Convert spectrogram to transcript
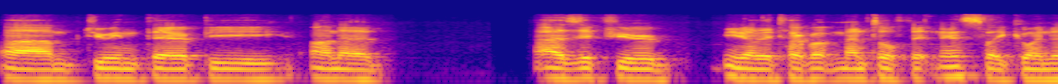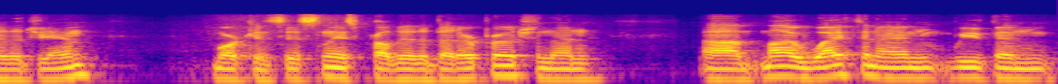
um, doing therapy on a as if you're you know they talk about mental fitness like going to the gym more consistently is probably the better approach. And then um, my wife and I we've been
